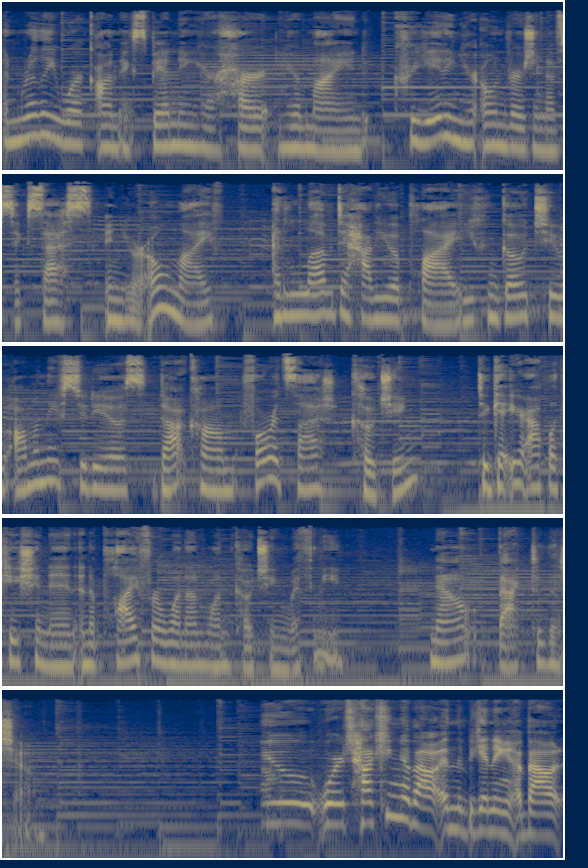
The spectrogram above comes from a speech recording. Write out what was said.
and really work on expanding your heart, your mind, creating your own version of success in your own life, I'd love to have you apply. You can go to almondleafstudios.com forward slash coaching to get your application in and apply for one on one coaching with me. Now, back to the show. You were talking about in the beginning about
